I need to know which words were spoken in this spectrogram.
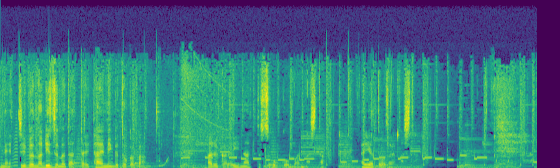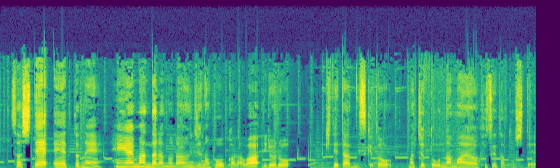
ね、自分のリズムだったりタイミングとかがあるからいいなってすごく思いました。ありがとうございました。そして、えー、っとね、偏愛マンダラのラウンジの方からはいろいろ来てたんですけど、まあ、ちょっとお名前は伏せたとして、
